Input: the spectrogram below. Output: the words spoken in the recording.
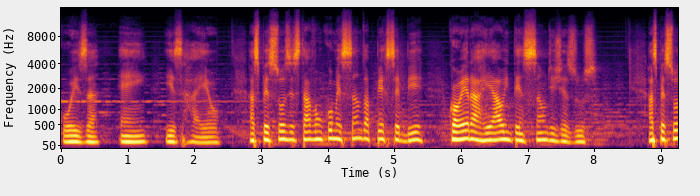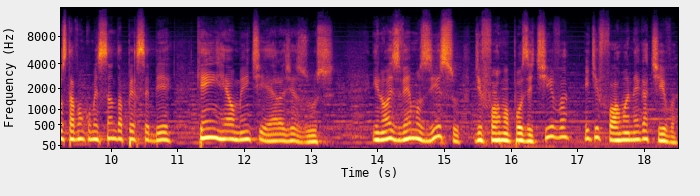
coisa em Israel. As pessoas estavam começando a perceber qual era a real intenção de Jesus. As pessoas estavam começando a perceber quem realmente era Jesus. E nós vemos isso de forma positiva e de forma negativa.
